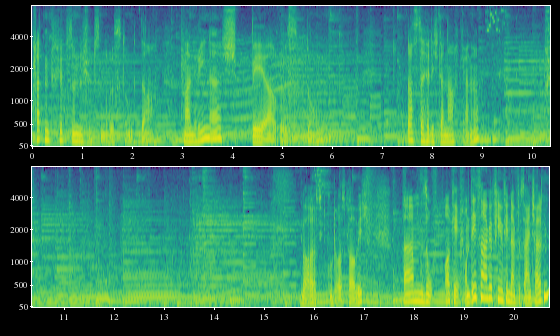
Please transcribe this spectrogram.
Plattenschützen, Schützenrüstung. Da. Marine, Speerrüstung. Das da hätte ich danach gerne. Ja, das sieht gut aus, glaube ich. Ähm, so, okay. Und ich sage vielen, vielen Dank fürs Einschalten.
